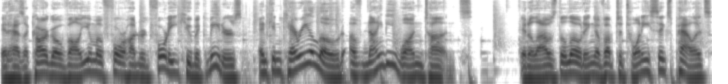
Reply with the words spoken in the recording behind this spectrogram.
It has a cargo volume of 440 cubic meters and can carry a load of 91 tons. It allows the loading of up to 26 pallets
